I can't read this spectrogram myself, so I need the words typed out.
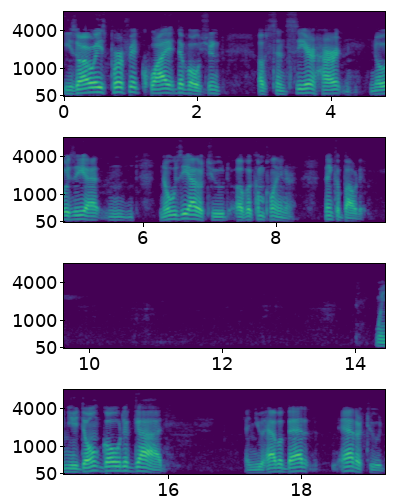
He's always perfect, quiet devotion of sincere heart, nosy, at, nosy attitude of a complainer. Think about it. When you don't go to God and you have a bad attitude,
